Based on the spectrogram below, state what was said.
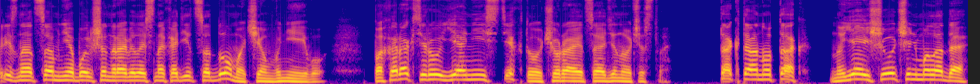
Признаться, мне больше нравилось находиться дома, чем вне его. По характеру я не из тех, кто чурается одиночества. Так-то оно так, но я еще очень молода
